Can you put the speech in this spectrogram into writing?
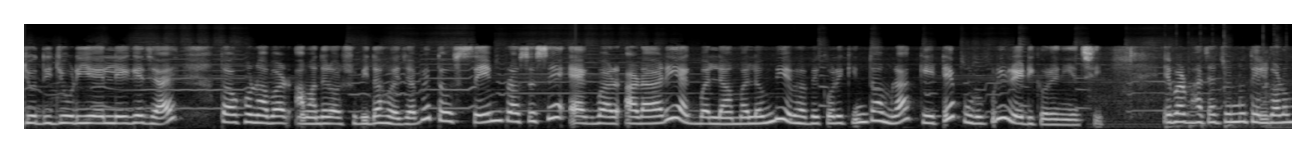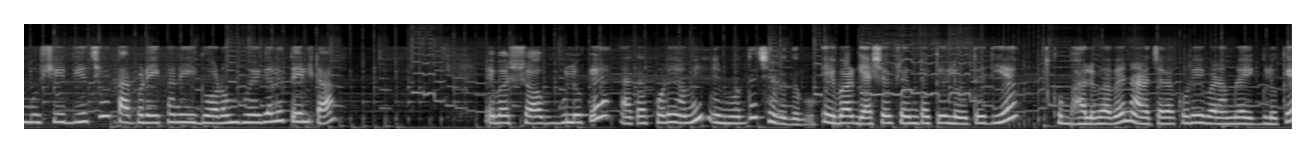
যদি জড়িয়ে লেগে যায়, তখন আবার আমাদের অসুবিধা হয়ে যাবে। তো সেম প্রসেসে একবার আড়াআড়ি, একবার লম্বালম্বি, এভাবে করে কিন্তু আমরা কেটে পুরোপুরি রেডি করে নিয়েছি। এবার ভাজার জন্য তেল গরম বসিয়ে দিয়েছি। তারপরে এখানে এই গরম হয়ে গেলে তেলটা এবার সবগুলোকে এক এক করে আমি এর মধ্যে ছেড়ে দেব। এবার গ্যাসের ফ্লেমটাকে লোতে দিয়ে খুব ভালোভাবে নাড়াচাড়া করে এবার আমরা এগুলোকে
